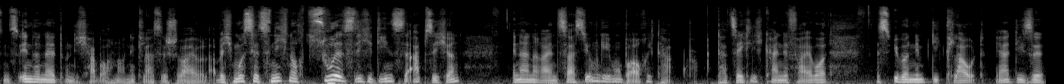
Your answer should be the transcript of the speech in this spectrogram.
ins Internet und ich habe auch noch eine klassische Firewall, aber ich muss jetzt nicht noch zusätzliche Dienste absichern. In einer reinen SASI-Umgebung brauche ich ta tatsächlich keine Firewall. Es übernimmt die Cloud. Ja, diese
